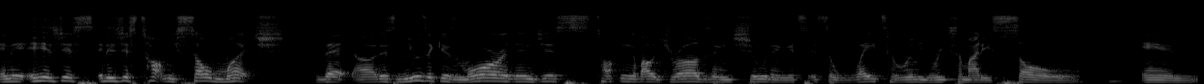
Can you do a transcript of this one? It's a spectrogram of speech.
and it, has just it has just taught me so much that uh, this music is more than just talking about drugs and shooting. It's it's a way to really reach somebody's soul, and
